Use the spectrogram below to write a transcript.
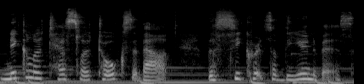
Nikola Tesla talks about the secrets of the universe.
